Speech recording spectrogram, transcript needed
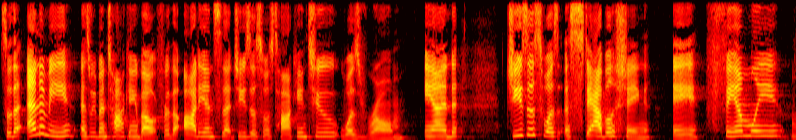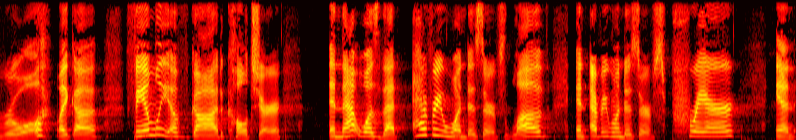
So the enemy, as we've been talking about for the audience that Jesus was talking to, was Rome. And Jesus was establishing a family rule, like a family of God culture. And that was that everyone deserves love and everyone deserves prayer, and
